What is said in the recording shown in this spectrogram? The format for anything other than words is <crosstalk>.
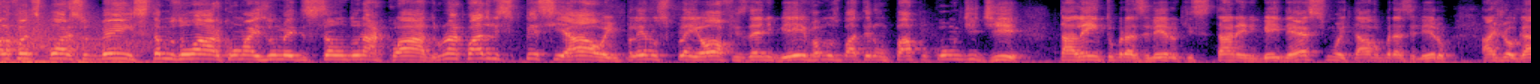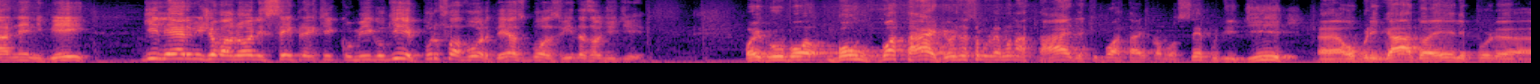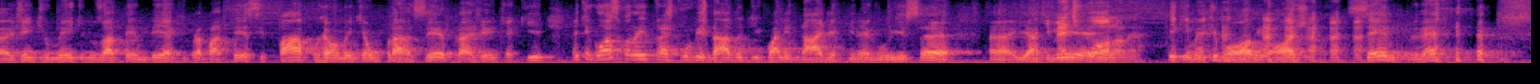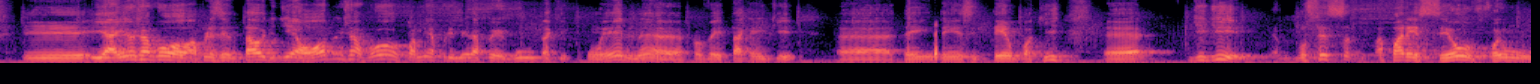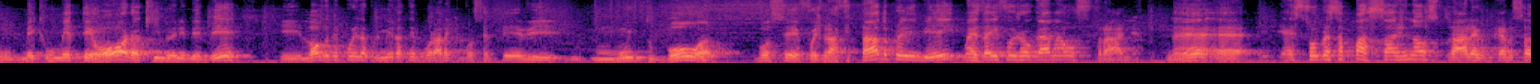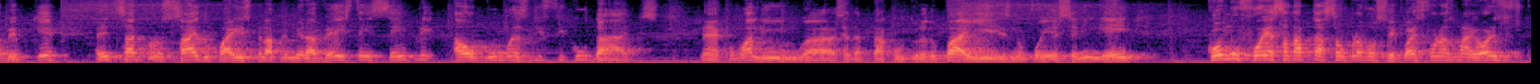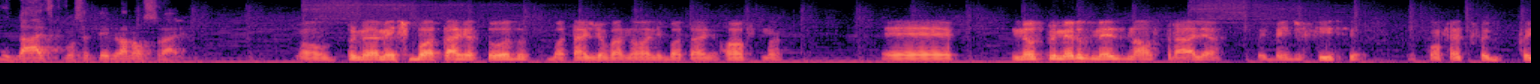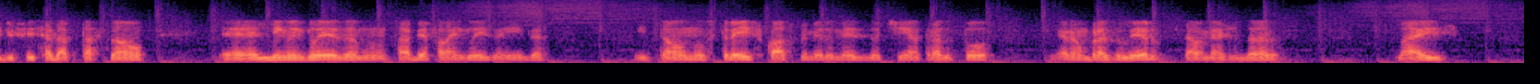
Fala fã de esporte, tudo bem? Estamos no ar com mais uma edição do Na Quadro. Na Quadro especial, em plenos playoffs da NBA, vamos bater um papo com o Didi, talento brasileiro que está na NBA, 18º brasileiro a jogar na NBA. Guilherme Giovannone sempre aqui comigo. Gui, por favor, dê as boas-vindas ao Didi. Oi, Gu, boa, bom, boa tarde. Hoje nós estamos gravando à tarde aqui. Boa tarde para você, para o Didi. É, obrigado a ele por uh, gentilmente nos atender aqui para bater esse papo. Realmente é um prazer para a gente aqui. A gente gosta quando a gente traz convidado de qualidade aqui, né, Gu? Isso é. Uh, e aqui, que mete bola, né? E que mete bola, lógico. <laughs> sempre, né? E, e, aí eu já vou apresentar o Didi, é óbvio, e já vou com a minha primeira pergunta aqui com ele, né? Aproveitar que a gente tem, tem esse tempo aqui. Didi, você apareceu, foi um, meio que um meteoro aqui no NBB, e logo depois da primeira temporada que você teve muito boa, você foi draftado para a NBA, mas daí foi jogar na Austrália, né? É, é, sobre essa passagem na Austrália que eu quero saber, porque a gente sabe que quando sai do país pela primeira vez tem sempre algumas dificuldades, né? Como a língua, se adaptar à cultura do país, não conhecer ninguém. Como foi essa adaptação para você? Quais foram as maiores dificuldades que você teve lá na Austrália? Bom, primeiramente, boa tarde a todos. Boa tarde, Giovanni. Boa tarde, Hoffman. É, meus primeiros meses na Austrália foi bem difícil. Confesso que foi, foi difícil a adaptação. É, língua inglesa, não sabia falar inglês ainda. Então, nos três, quatro primeiros meses eu tinha tradutor, era um brasileiro que estava me ajudando. Mas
